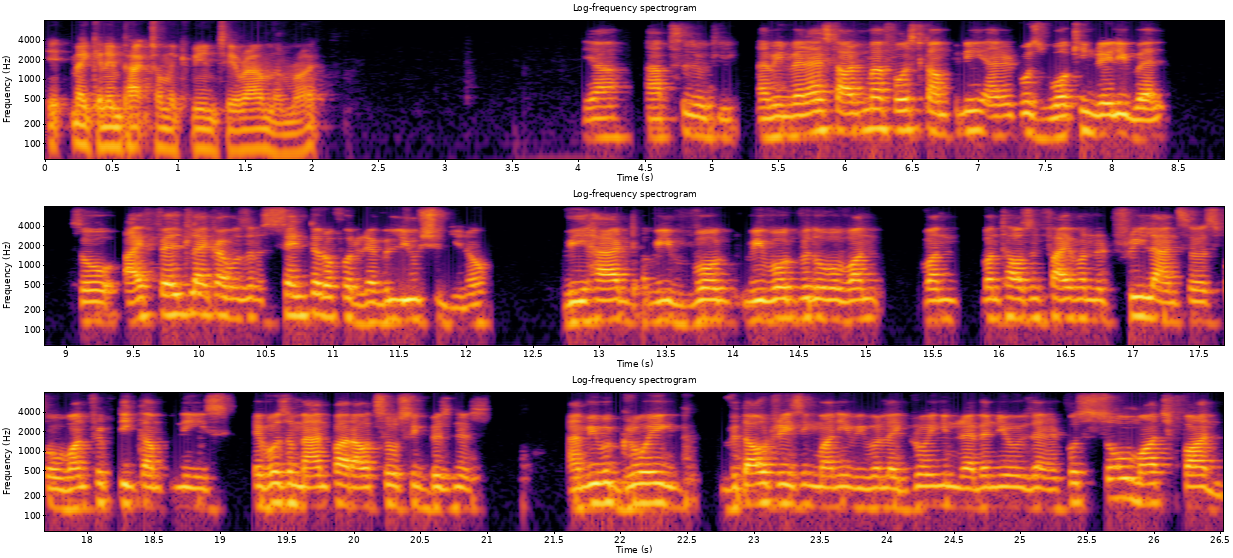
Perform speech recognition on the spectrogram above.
it make an impact on the community around them, right? Yeah, absolutely. I mean, when I started my first company and it was working really well, so I felt like I was in the center of a revolution. You know, we had we worked we worked with over one one 1,500 freelancers for 150 companies. It was a manpower outsourcing business and we were growing without raising money we were like growing in revenues and it was so much fun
